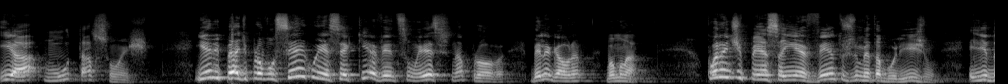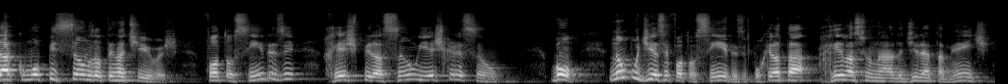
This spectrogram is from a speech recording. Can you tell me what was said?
e a mutações. E ele pede para você reconhecer que eventos são esses na prova. Bem legal, né? Vamos lá. Quando a gente pensa em eventos do metabolismo, ele dá como opção nas alternativas fotossíntese, respiração e excreção. Bom, não podia ser fotossíntese porque ela está relacionada diretamente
